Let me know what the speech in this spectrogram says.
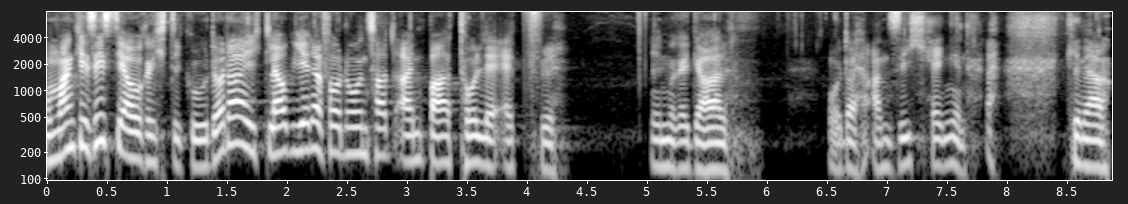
Und manches ist ja auch richtig gut, oder? Ich glaube, jeder von uns hat ein paar tolle Äpfel im Regal oder an sich hängen. genau.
